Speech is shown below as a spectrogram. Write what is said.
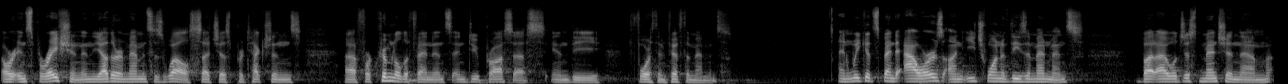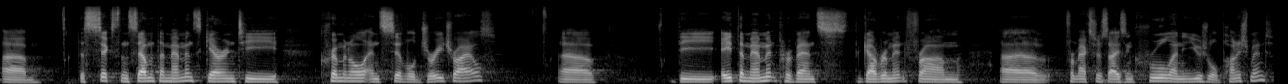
or inspiration in the other amendments as well, such as protections uh, for criminal defendants and due process in the Fourth and Fifth Amendments. And we could spend hours on each one of these amendments, but I will just mention them. Um, the Sixth and Seventh Amendments guarantee criminal and civil jury trials. Uh, the Eighth Amendment prevents the government from, uh, from exercising cruel and unusual punishment,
